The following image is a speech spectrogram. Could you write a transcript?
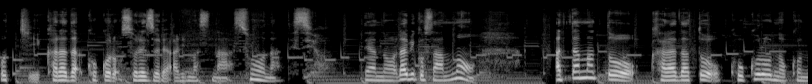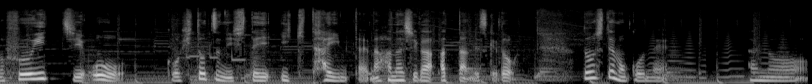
オッチ、体、心、それぞれありますな。そうなんですよ。で、あの、ラビコさんも、頭と体と心のこの不一致をこう一つにしていきたいみたいな話があったんですけど、どうしてもこうね、あの、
